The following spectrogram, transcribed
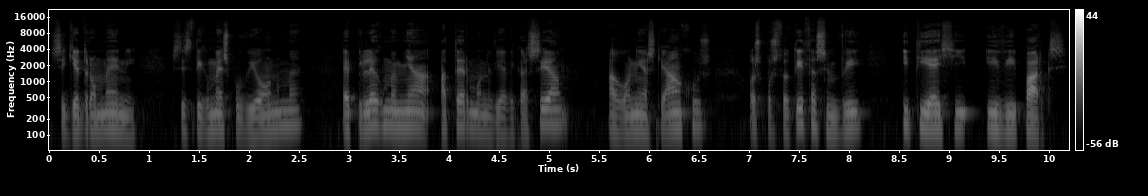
συγκεντρωμένοι στις στιγμές που βιώνουμε, επιλέγουμε μια ατέρμονη διαδικασία αγωνίας και άγχους ως προς το τι θα συμβεί ή τι έχει ήδη υπάρξει.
